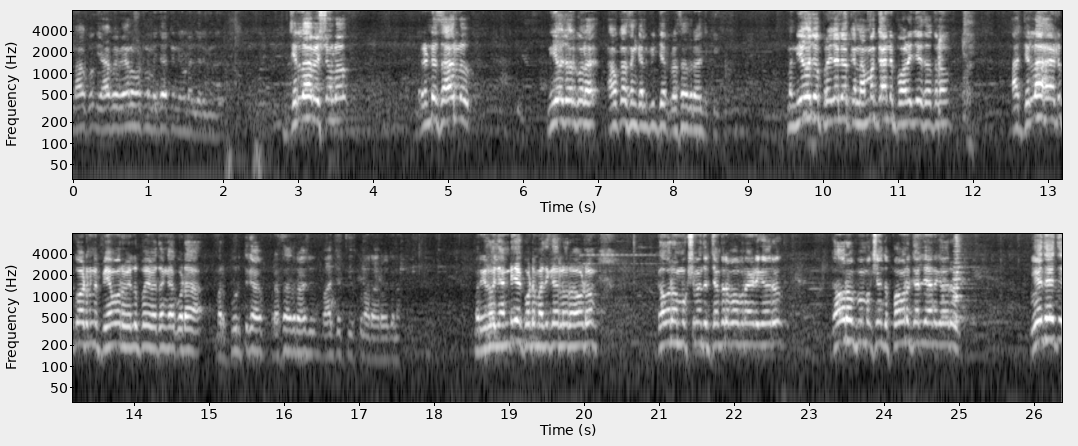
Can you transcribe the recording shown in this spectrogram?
నాకు యాభై వేల ఓట్ల మెజార్టీని ఇవ్వడం జరిగింది. జిల్లా విషయంలో రెండుసార్లు నియోజకవర్గంలో అవకాశం కల్పించారు ప్రసాద్ రాజుకి. మన నియోజక ప్రజల యొక్క నమ్మకాన్ని పాడు చేసే అతను. ఆ జిల్లా హెడ్ క్వార్టర్ని భీమవరం వెళ్ళిపోయే విధంగా కూడా మరి పూర్తిగా ప్రసాద్ రాజు బాధ్యత తీసుకున్నారు ఆ రోజున. మరి ఈరోజు ఎన్డీఏ కూటమి అధికారులు రావడం గౌరవ ముఖ్యమంత్రి చంద్రబాబు నాయుడు గారు గౌరవ ఉప ముఖ్యమంత్రి పవన్ కళ్యాణ్ గారు ఏదైతే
